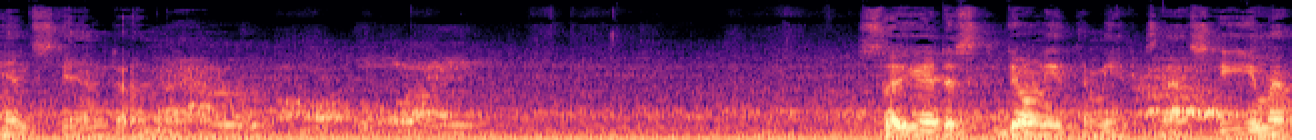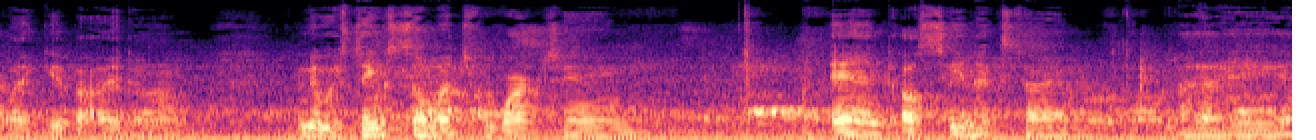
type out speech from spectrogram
can't stand onion. So yeah, just don't eat the meat, it's nasty. You might like it, but I don't. Anyways, thanks so much for watching and I'll see you next time. Bye.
